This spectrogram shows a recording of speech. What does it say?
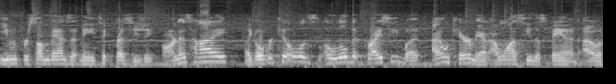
even for some bands that maybe ticket prices usually aren't as high. Like Overkill was a little bit pricey, but I don't care, man. I want to see this band. I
